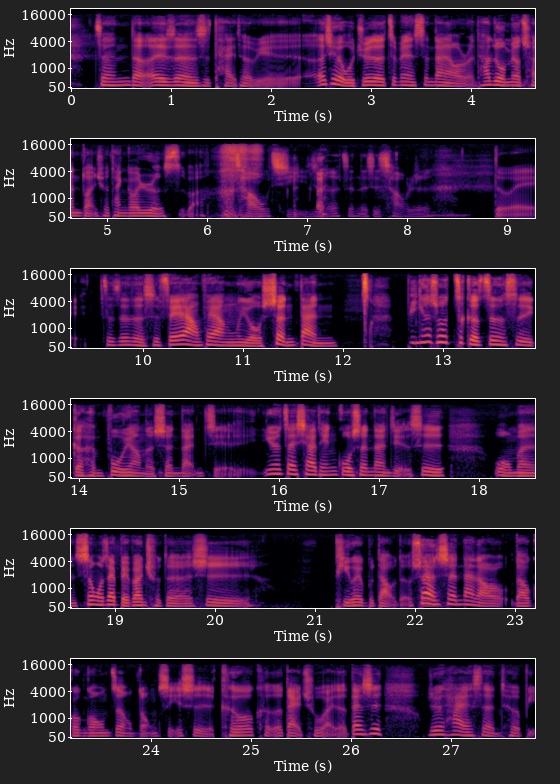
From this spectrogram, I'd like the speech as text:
真的，而且真的是太特别。而且我觉得这边的圣诞老人，他如果没有穿短袖，他应该会热死吧？超级热，真的是超热。对，这真的是非常非常有圣诞。应该说，这个真的是一个很不一样的圣诞节，因为在夏天过圣诞节是我们生活在北半球的人是体会不到的。虽然对圣诞老老公公这种东西是可口可乐带出来的，但是我觉得它也是很特别。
